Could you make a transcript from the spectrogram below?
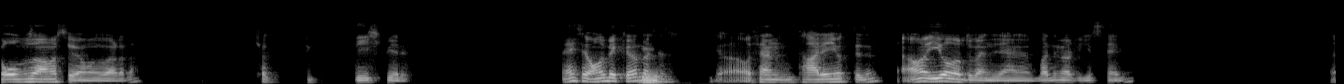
Olduğumuz anlamda söylüyorum onu bu arada. Çok değişik bir herif. Neyse onu bekliyorum da Bil- siz ya, sen tarihi yok dedin. Ama iyi olurdu bence yani Buddy Murphy gitseydi. Ee,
